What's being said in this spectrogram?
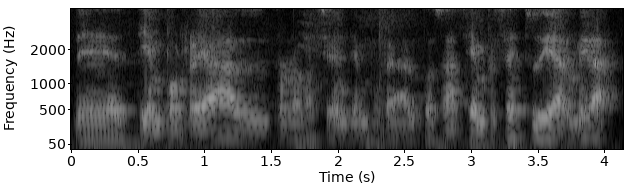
de tiempo real, programación en tiempo real, cosas así. Empecé a estudiar, mira,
